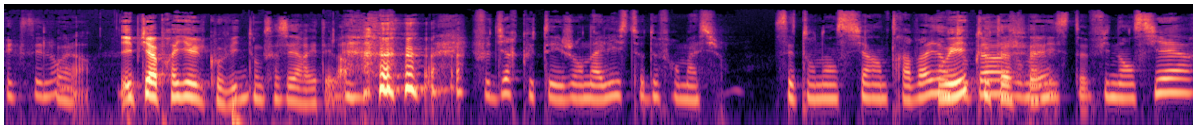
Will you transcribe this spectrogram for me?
Excellent. Voilà. Et puis après, il y a eu le Covid, donc ça s'est arrêté là. Il faut dire que tu es journaliste de formation. C'est ton ancien travail, en tout cas, journaliste financière.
